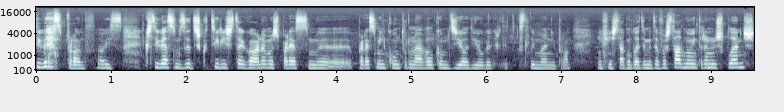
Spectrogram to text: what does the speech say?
Tivesse, pronto, só isso. Que estivéssemos a discutir isto agora, mas parece-me parece incontornável, como dizia o Diogo, acredito que Slimani, pronto, enfim, está completamente afastado, não entra nos planos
